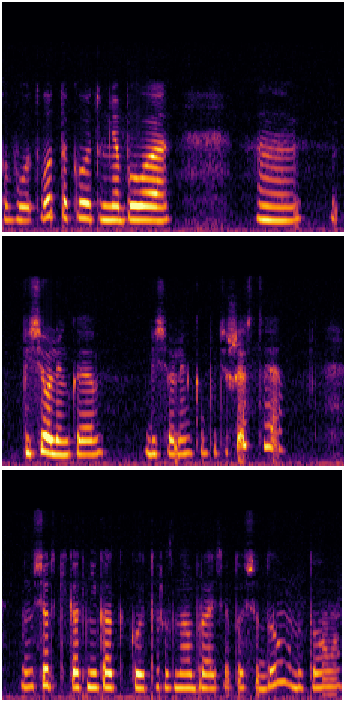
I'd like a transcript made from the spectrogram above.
Вот, вот такое вот у меня было э, веселенькое, веселенькое путешествие. Но все-таки как-никак какое-то разнообразие, то все дома до дома.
